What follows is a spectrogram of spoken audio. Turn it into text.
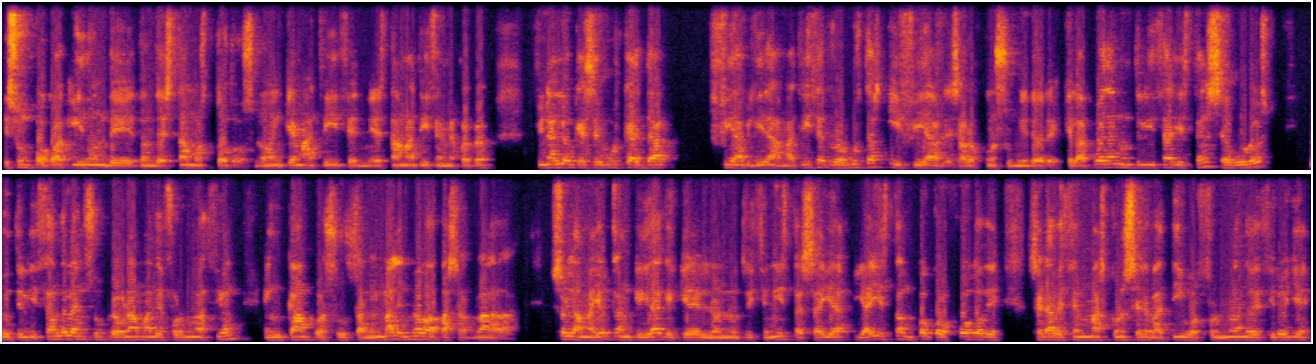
Es un poco aquí donde, donde estamos todos, ¿no? En qué matriz, en esta matriz es mejor. Pero al final lo que se busca es dar fiabilidad, matrices robustas y fiables a los consumidores, que la puedan utilizar y estén seguros utilizándola en su programa de formulación en campo, en sus animales, no va a pasar nada. Eso es la mayor tranquilidad que quieren los nutricionistas. Y ahí está un poco el juego de ser a veces más conservativos, formulando, decir, oye,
